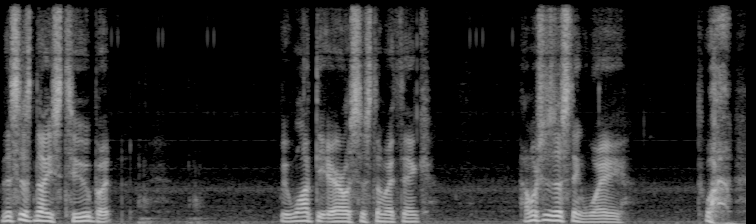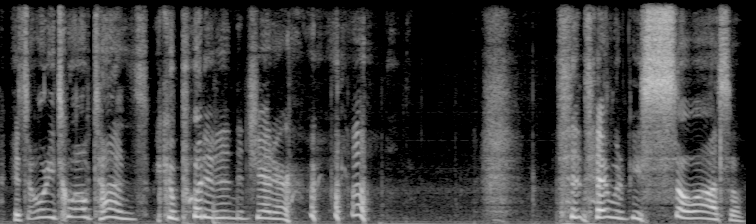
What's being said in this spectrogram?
this is nice too, but we want the arrow system, I think. How much does this thing weigh? It's only 12 tons. We could put it in the Jenner. that would be so awesome.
